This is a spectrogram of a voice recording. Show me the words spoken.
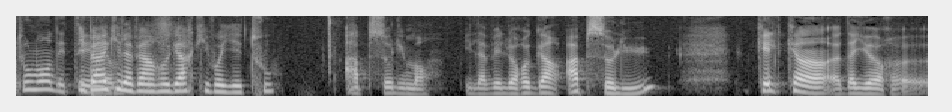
Tout le monde était. Il paraît qu'il avait un regard qui voyait tout. Absolument. Il avait le regard absolu. Quelqu'un, d'ailleurs, euh,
